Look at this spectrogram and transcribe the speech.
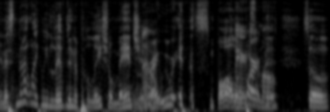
And it's not like we lived in a palatial mansion, No. right? We were in a small Very apartment. small. So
